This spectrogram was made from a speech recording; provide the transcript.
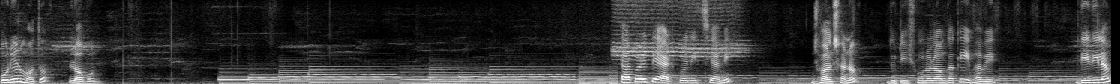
পরিমাণ মতো লবণ। তারপর এতে অ্যাড করে দিচ্ছি আমি ঝলসানো দুটি শুকনো লঙ্কাকে এইভাবে দিয়ে দিলাম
